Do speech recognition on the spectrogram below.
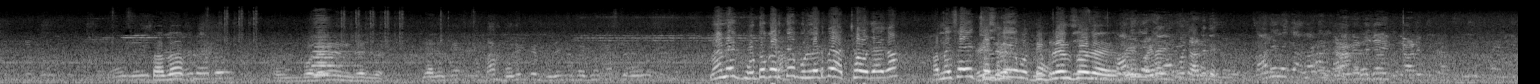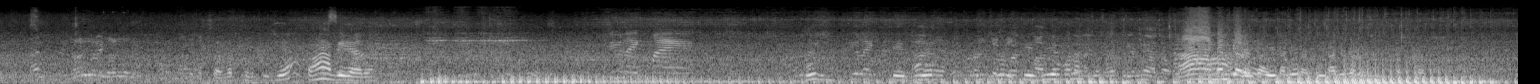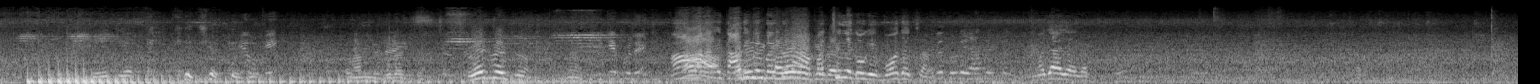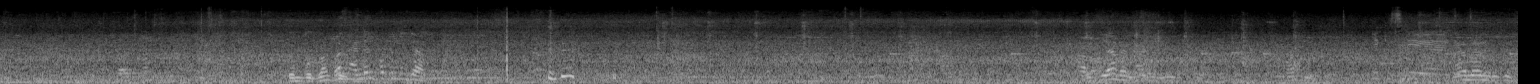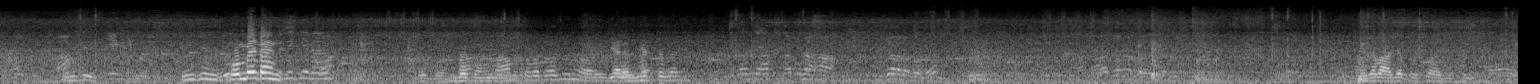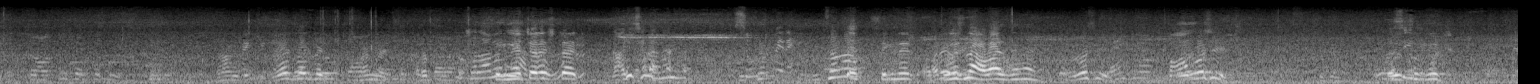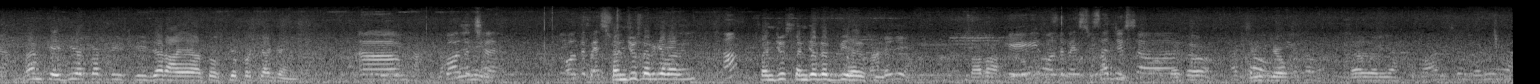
सादा। बोलेगा मैम एक फ़ोटो करते हैं बुलेट पे अच्छा हो जाएगा। हमेशा ये चलते ही होता है। डिफरेंस हो जाएगा। सदर कहाँ आगे जा रहे हैं? हाँ मन कर. वेट वेट है गाड़ी में बैठो आप अच्छे लगोगे बहुत अच्छा मज़ा आ जाएगा तुम हैंडल पकड़ लीजिए आप ये किसकी है? इनकी ये इनकी इनकी बॉम्बे टाइम्स। बॉम्बे टाइम्स नाम तो बता दूँ हेलमेट तो पहन जब आजा पूछो आजा वेट वेट वेट नहीं सिग्नेचर स्टाइल गाड़ी चलाना सूट में नहीं. सिग्नेचर पूछना आवाज़ देना। उर्वशी। उसको पूछ मैम के जी। एफ़ का टीजर आया तो उसके ऊपर क्या कहेंगे? बहुत अच्छा है. संजू सर के बारे में? हाँ? संजू संजय दत्त भी है उसमें। बाबा। All the best. to Sanjay thank you बहुत बढ़िया।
